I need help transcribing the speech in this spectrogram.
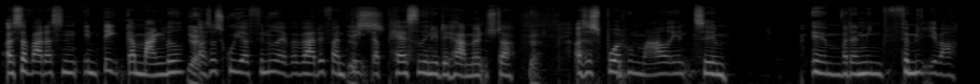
og så var der sådan en del, der manglede, Ja. og så skulle jeg finde ud af, hvad var det for en del, Yes. der passede ind i det her mønster. Ja. Og så spurgte hun meget ind til, øh, hvordan min familie var.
